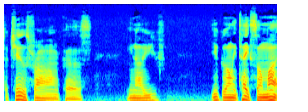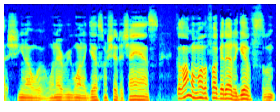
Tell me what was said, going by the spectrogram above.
to choose from because you know you you can only take so much you know whenever you want to give some shit a chance. Because i'm a motherfucker that'll give some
